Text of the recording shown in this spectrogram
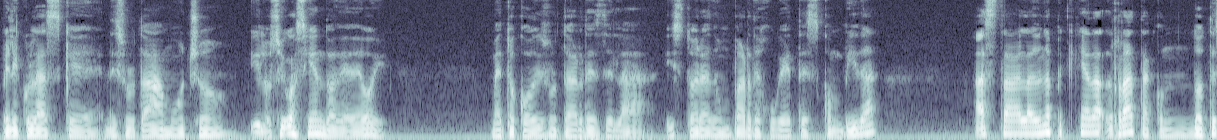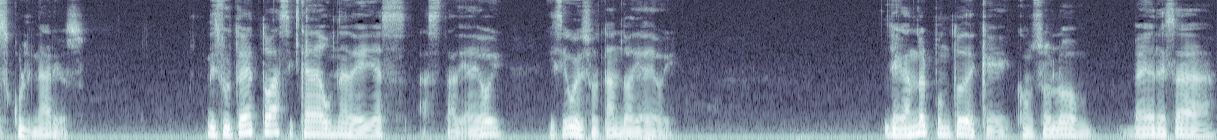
películas que disfrutaba mucho y lo sigo haciendo a día de hoy. Me tocó disfrutar desde la historia de un par de juguetes con vida hasta la de una pequeña rata con dotes culinarios. Disfruté de todas y cada una de ellas hasta día de hoy y sigo disfrutando a día de hoy. Llegando al punto de que con solo ver esa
